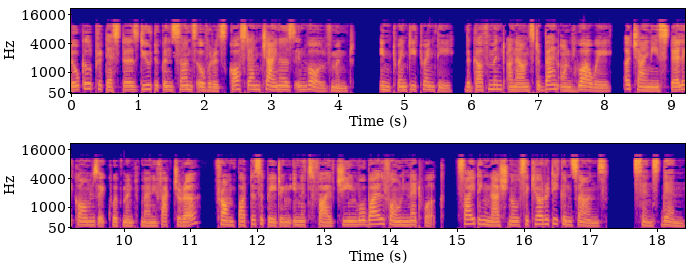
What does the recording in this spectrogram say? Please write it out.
local protesters due to concerns over its cost and China's involvement. In 2020, the government announced a ban on Huawei, a Chinese telecoms equipment manufacturer, from participating in its 5G mobile phone network, citing national security concerns. Since then,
